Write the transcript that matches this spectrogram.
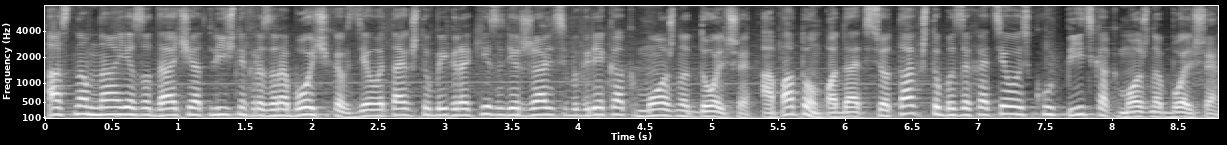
Основная задача отличных разработчиков сделать так, чтобы игроки задержались в игре как можно дольше, а потом подать все так, чтобы захотелось купить как можно больше.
